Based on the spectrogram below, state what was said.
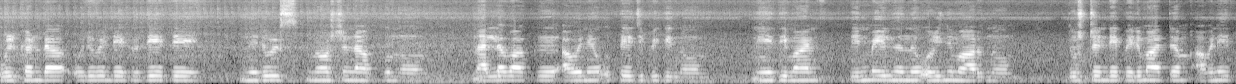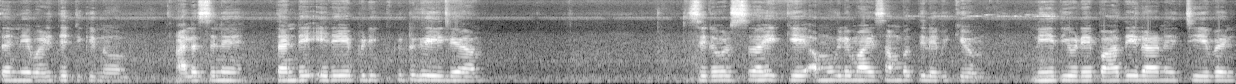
ഉത്കണ്ഠ ഒരുവന്റെ ഹൃദയത്തെ നിരുത്മോഷനാക്കുന്നു നല്ല വാക്ക് അവനെ ഉത്തേജിപ്പിക്കുന്നു. നീതിമാൻ തിന്മയിൽ നിന്ന് ഒഴിഞ്ഞു മാറുന്നു. ദുഷ്ടന്റെ പെരുമാറ്റം അവനെ തന്നെ വഴിതെറ്റിക്കുന്നു. അലസന് തന്റെ ഇരയെ പിടികിട്ടുകയില്ല. സ്ഥിരോത്സാഹിക്ക് അമൂല്യമായ സമ്പത്ത് ലഭിക്കും. നീതിയുടെ പാതയിലാണ് ജീവൻ.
